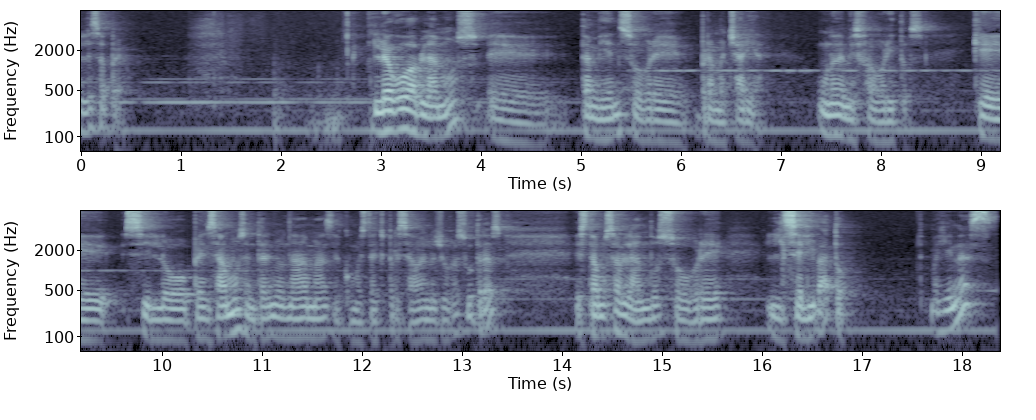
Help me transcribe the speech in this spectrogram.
El desapego. Luego hablamos eh, también sobre Brahmacharya, uno de mis favoritos, que si lo pensamos en términos nada más de cómo está expresado en los Yoga Sutras, estamos hablando sobre el celibato. ¿Te imaginas?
